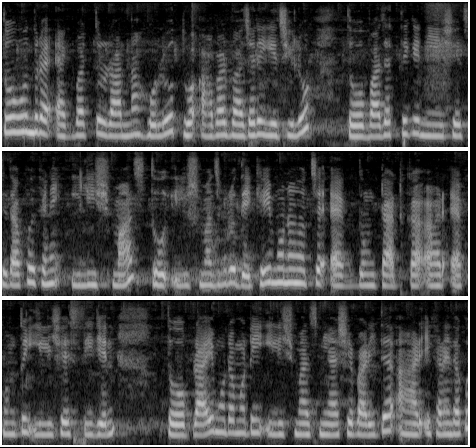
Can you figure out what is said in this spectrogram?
তো বন্ধুরা, একবার তো রান্না হলো, তো আবার বাজারে গেছিল। তো বাজার থেকে নিয়ে এসেছে, দেখো এখানে ইলিশ মাছ। তো ইলিশ মাছগুলো দেখেই মনে হচ্ছে একদম টাটকা, আর এখন তো ইলিশের সিজন তো প্রায় মোটামুটি ইলিশ মাছ নিয়ে আসে বাড়িতে। আর এখানে দেখো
